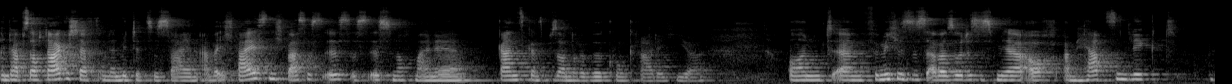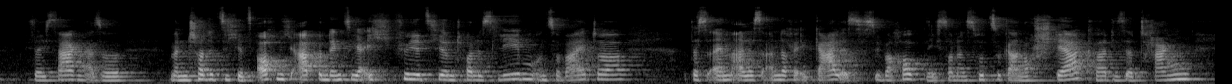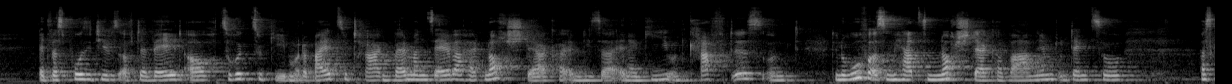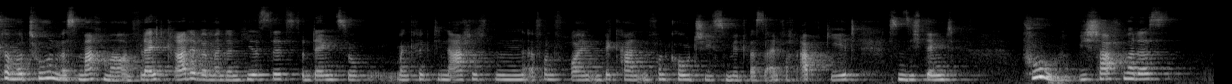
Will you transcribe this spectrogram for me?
und habe es auch da geschafft, in der Mitte zu sein. Aber ich weiß nicht, was es ist. Es ist noch meine ganz, ganz besondere Wirkung gerade hier. Und ähm, für mich ist es aber so, dass es mir auch am Herzen liegt, wie soll ich sagen, also man schottet sich jetzt auch nicht ab und denkt so, ja, ich führe jetzt hier ein tolles Leben und so weiter, dass einem alles andere egal ist, ist überhaupt nicht, sondern es wird sogar noch stärker, dieser Drang, etwas Positives auf der Welt auch zurückzugeben oder beizutragen, weil man selber halt noch stärker in dieser Energie und Kraft ist und den Ruf aus dem Herzen noch stärker wahrnimmt und denkt so, was können wir tun, was machen wir? Und vielleicht gerade, wenn man dann hier sitzt und denkt so, man kriegt die Nachrichten von Freunden, Bekannten, von Coaches mit, was einfach abgeht, dass man sich denkt, puh, wie schaffen wir das?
